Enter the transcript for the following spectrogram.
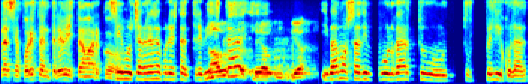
gracias por esta entrevista, Marco. Sí, muchas gracias por esta entrevista. No, y, y, vamos a divulgar tu, tu película,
